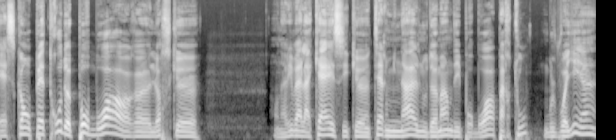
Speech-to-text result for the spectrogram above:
Est-ce qu'on paie trop de pourboires euh, lorsque on arrive à la caisse et qu'un terminal nous demande des pourboires partout? Vous le voyez, hein?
